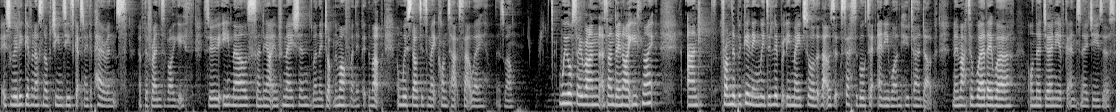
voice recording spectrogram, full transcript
it's really given us an opportunity to get to know the parents of the friends of our youth through emails, sending out information when they drop them off, when they pick them up, and we've started to make contacts that way as well. We also run a Sunday night youth night, and from the beginning, we deliberately made sure that that was accessible to anyone who turned up, no matter where they were on their journey of getting to know Jesus.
